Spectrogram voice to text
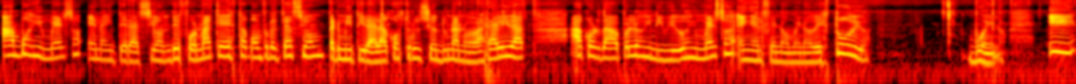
ambos inmersos en la interacción, de forma que esta confrontación permitirá la construcción de una nueva realidad acordada por los individuos inmersos en el fenómeno de estudio. Bueno, y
